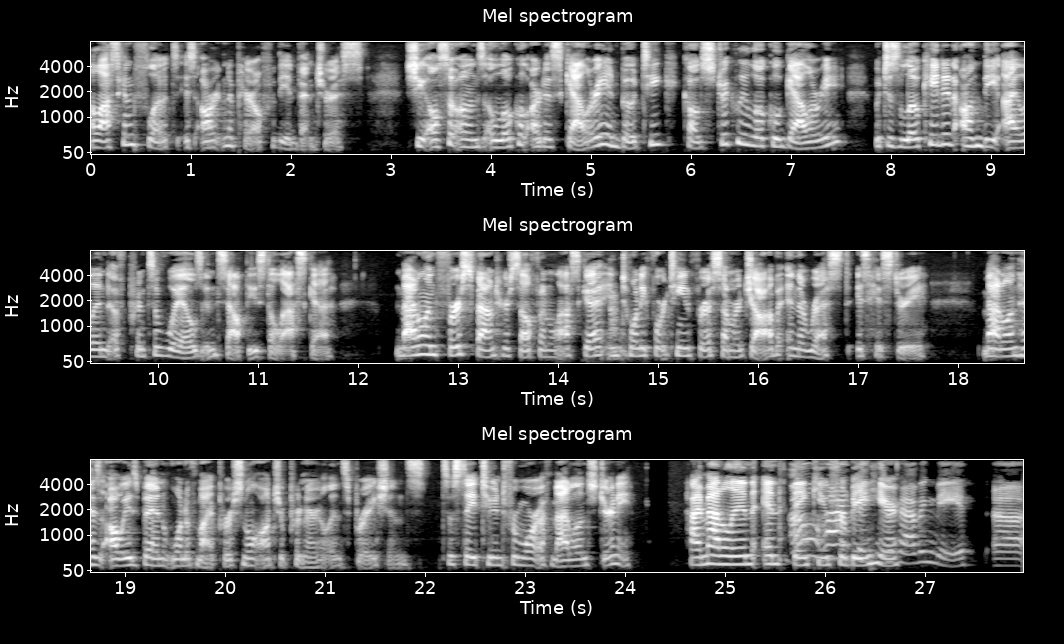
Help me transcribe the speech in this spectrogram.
Alaskan Floats is art and apparel for the adventurous. She also owns a local artist gallery and boutique called Strictly Local Gallery, which is located on the island of Prince of Wales in southeast Alaska. Madeline first found herself in Alaska in 2014 for a summer job, and the rest is history. Madeline has always been one of my personal entrepreneurial inspirations. So stay tuned for more of Madeline's journey. Hi, Madeline, and thank Oh, you for hi, being thanks here. For having me. Uh,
